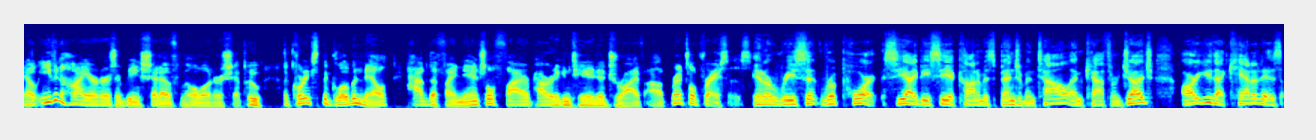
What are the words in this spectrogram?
Now, even high earners are being shut out from home ownership, who, according to the Globe and Mail, have the financial firepower to continue to drive up rental prices. In a recent report, CIBC economists Benjamin Tal and Catherine Judge argue that Canada is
